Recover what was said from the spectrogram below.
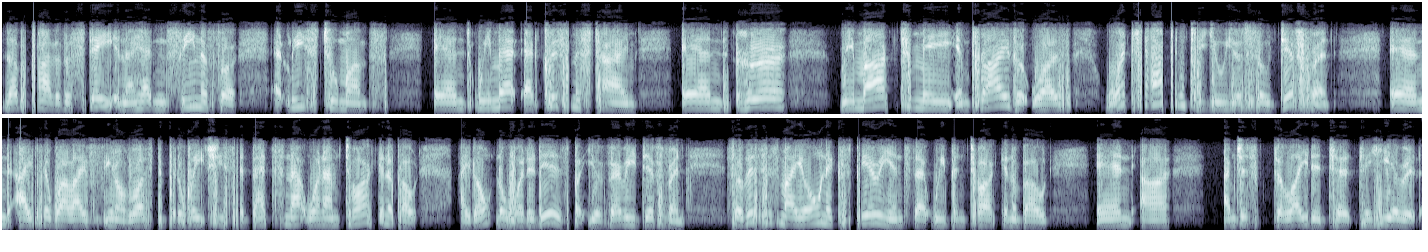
another part of the state, and I hadn't seen her for at least two months. And we met at Christmas time, and her remark to me in private was, "What's happened to you? You're so different." And I said, "Well, I've you know lost a bit of weight." She said, "That's not what I'm talking about. I don't know what it is, but you're very different." So this is my own experience that we've been talking about, and uh, I'm just delighted to to hear it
